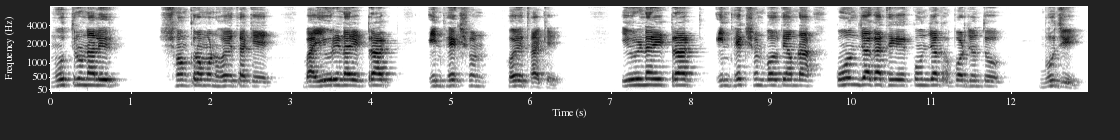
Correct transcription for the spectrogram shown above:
মূত্রনালীর সংক্রমণ হয়ে থাকে বা ইউরিনারি ট্রাক্ট ইনফেকশন হয়ে থাকে? ইউরিনারি ট্রাক্ট ইনফেকশন বলতে আমরা কোন জায়গা থেকে কোন জায়গা পর্যন্ত বুঝি?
